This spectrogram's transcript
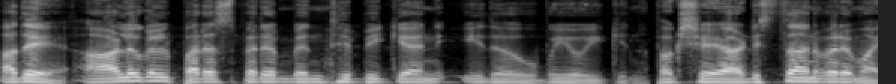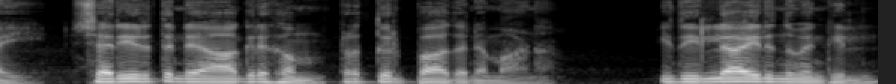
അതെ ആളുകൾ പരസ്പരം ബന്ധിപ്പിക്കാൻ ഇത് ഉപയോഗിക്കുന്നു. പക്ഷേ അടിസ്ഥാനപരമായി ശരീരത്തിന്റെ ആഗ്രഹം പ്രത്യുൽപാദനമാണ്. ഇതില്ലായിരുന്നുവെങ്കിൽ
